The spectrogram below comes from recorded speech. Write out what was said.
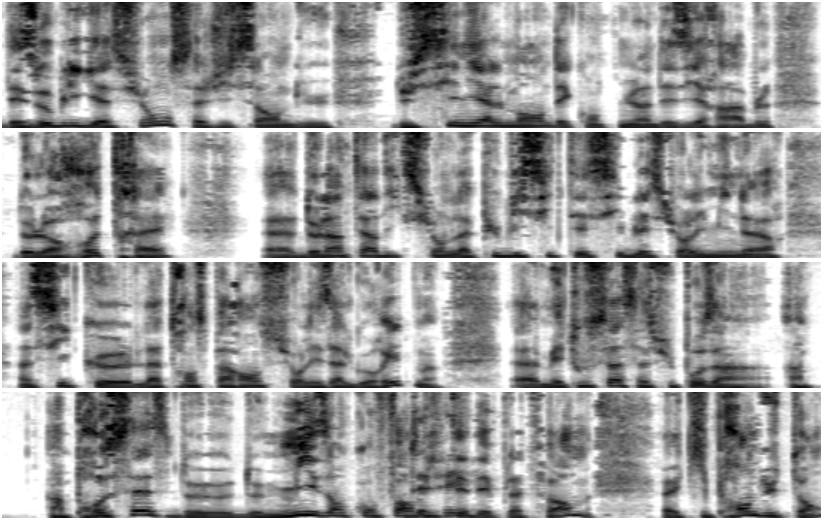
des obligations s'agissant du, du, signalement des contenus indésirables, de leur retrait, euh, de l'interdiction de la publicité ciblée sur les mineurs, ainsi que la transparence sur les algorithmes. Euh, mais tout ça, ça suppose un un process de, de, mise en conformité des plateformes euh, qui prend du temps.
